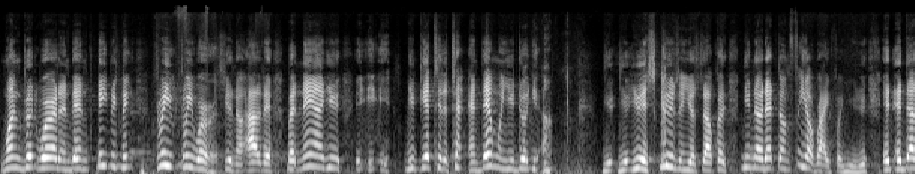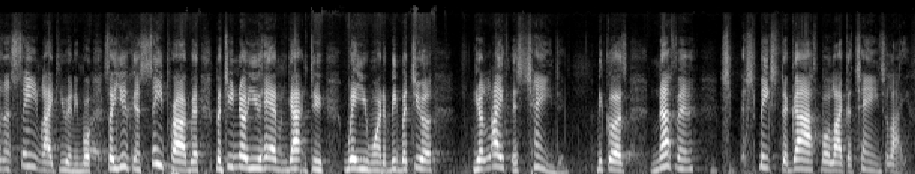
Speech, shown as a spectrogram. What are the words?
one good word and then three three words. You know, out of there. But now you you get to the tenth, and then when you do it, you. Uh, you, you, you're excusing yourself because you know that doesn't feel right for you. It, it doesn't seem like you anymore. So you can see progress, but you know you haven't gotten to where you want to be. But your, your life is changing because nothing speaks the gospel like a changed life.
